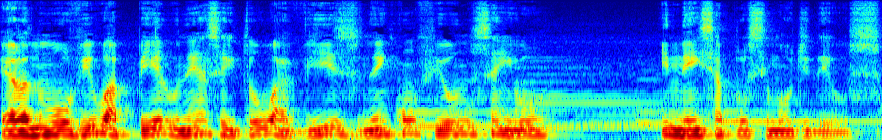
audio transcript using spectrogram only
Ela não ouviu o apelo, nem aceitou o aviso, nem confiou no Senhor e nem se aproximou de Deus.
